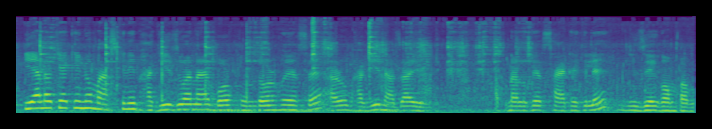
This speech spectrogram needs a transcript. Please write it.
এতিয়ালৈকে কিন্তু মাছখিনি ভাগি যোৱা নাই বৰ সুন্দৰ হৈ আছে আৰু ভাগি নাযায়ো। আপোনালোকে চাই থাকিলে নিজেই গম পাব।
